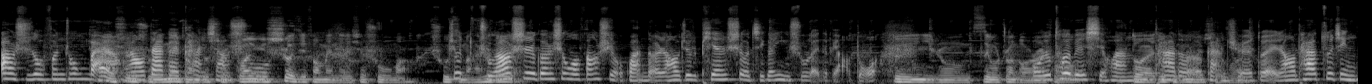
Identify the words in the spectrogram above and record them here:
二十多分钟吧，然后大概看一就是下书。关于设计方面的一些书吗？就吗？主要是跟生活方式有关的，然后就是偏设计跟艺术类的比较多。对于你这种自由撰稿人，我就特别喜欢他的感觉，对。然后他最近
